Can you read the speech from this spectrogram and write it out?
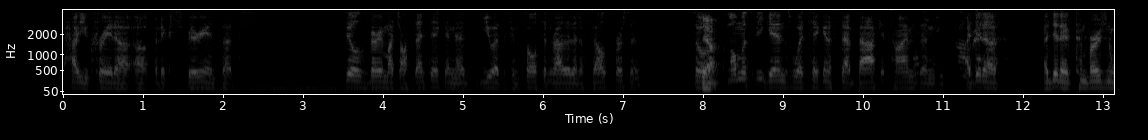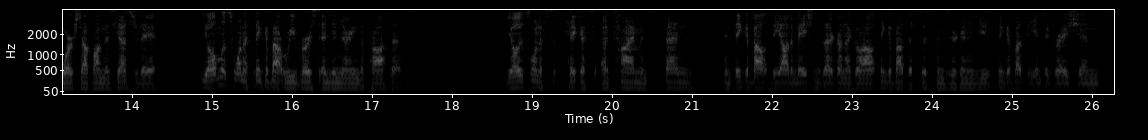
how you create a, a an experience that's feels very much authentic and as you as a consultant rather than a salesperson. So Yeah. it almost begins with taking a step back at times and I did a I did a conversion workshop on this yesterday. You almost want to think about reverse engineering the process. You always want to take a time and spend and think about the automations that are going to go out. Think about the systems you're going to use. Think about the integrations,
